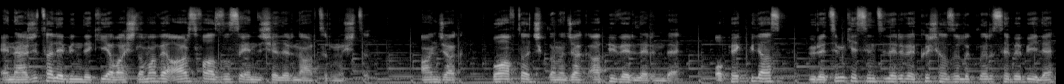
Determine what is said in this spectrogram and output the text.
enerji talebindeki yavaşlama ve arz fazlası endişelerini artırmıştı. Ancak bu hafta açıklanacak API verilerinde OPEC Plus üretim kesintileri ve kış hazırlıkları sebebiyle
